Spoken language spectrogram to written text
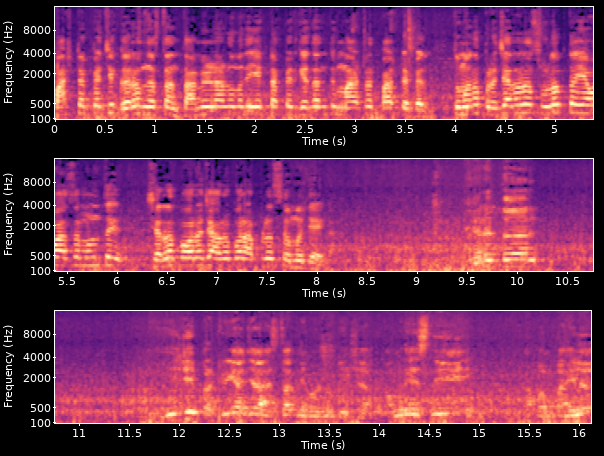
पाच टप्प्याची गरज नसताना तामिळनाडूमध्ये एक टप्प्यात घेताना ते महाराष्ट्रात पाच टप्प्यात. तुम्हाला प्रचाराला सुलभता यावा असं म्हणून ते शरद पवारांच्या आरोपावर आपलं सहमती आहे का? खर तर ही जी प्रक्रिया ज्या असतात निवडणुकीच्या काँग्रेसने आपण पाहिलं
